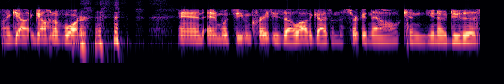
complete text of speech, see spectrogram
A gal- gallon of water. and and what's even crazy is that a lot of the guys on the circuit now can you know do this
